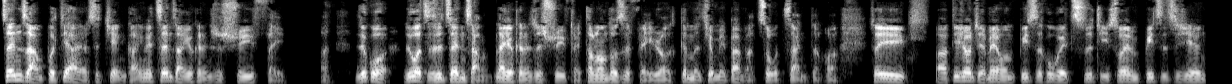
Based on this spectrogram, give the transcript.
增长不掉也是健康，因为增长有可能是虚肥。如果如果只是增长，那有可能是虚肥，通通都是肥肉，根本就没办法作战的话。所以啊，弟兄姐妹，我们彼此互为肢体，所以我们彼此之间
